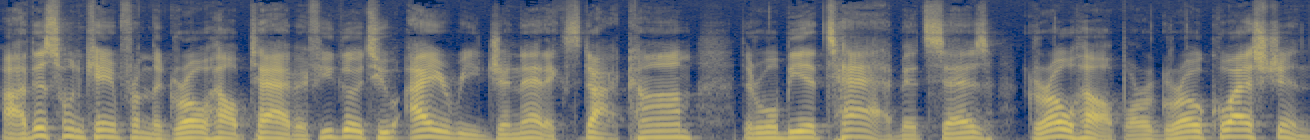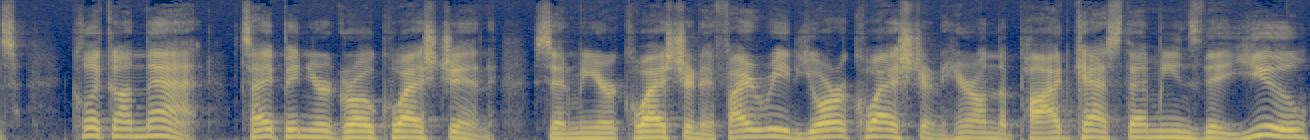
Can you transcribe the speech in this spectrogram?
Uh, this one came from the Grow Help tab. If you go to iriegenetics.com, there will be a tab. It says Grow Help or Grow Questions. Click on that. Type in your grow question. Send me your question. If I read your question here on the podcast, that means that you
